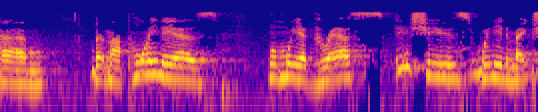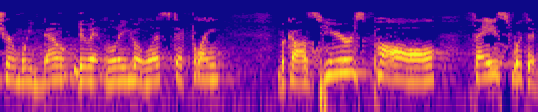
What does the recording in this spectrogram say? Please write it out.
Um, but my point is, when we address issues, we need to make sure we don't do it legalistically. Because here's Paul faced with a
